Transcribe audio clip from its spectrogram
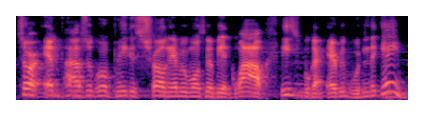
So our empires will grow big and strong. And everyone's gonna be like, wow, these people got every wood in the game.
